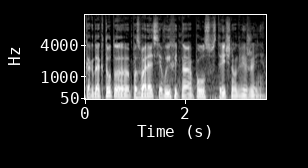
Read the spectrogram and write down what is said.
когда кто-то позволяет себе выехать на полосу встречного движения.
